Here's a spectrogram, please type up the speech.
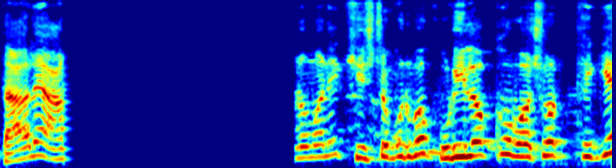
তাহলে আনুমানিক খ্রিস্টপূর্ব কুড়ি লক্ষ বছর থেকে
